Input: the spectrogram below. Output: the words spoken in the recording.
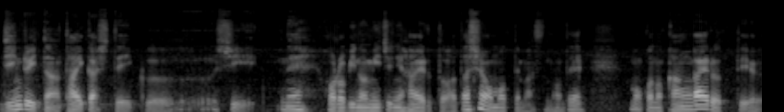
人類ってのは退化していくしね滅びの道に入ると私は思ってますのでもうこの考えるっていう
